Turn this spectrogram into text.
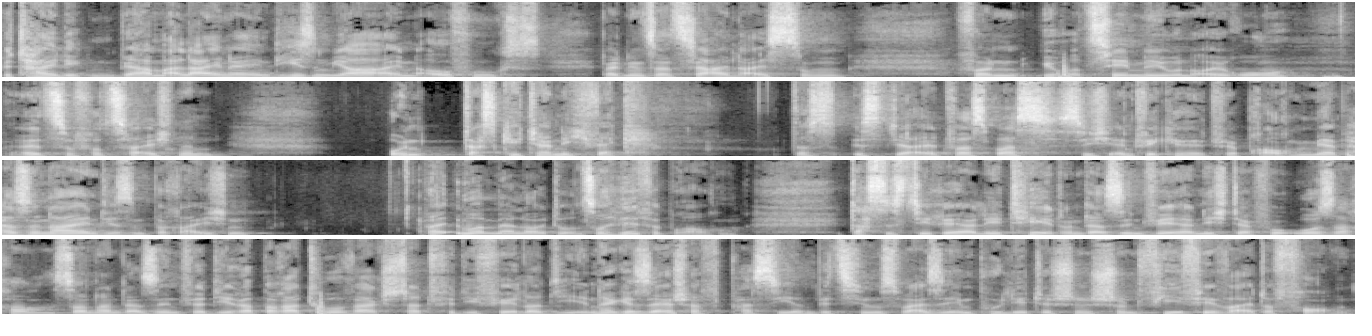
beteiligen. Wir haben alleine in diesem Jahr einen Aufwuchs bei den Sozialleistungen von über 10 Millionen Euro äh, zu verzeichnen. Und das geht ja nicht weg. Das ist ja etwas, was sich entwickelt. Wir brauchen mehr Personal in diesen Bereichen weil immer mehr Leute unsere Hilfe brauchen. Das ist die Realität. Und da sind wir ja nicht der Verursacher, sondern da sind wir die Reparaturwerkstatt für die Fehler, die in der Gesellschaft passieren, beziehungsweise im Politischen schon viel, viel weiter vorn.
